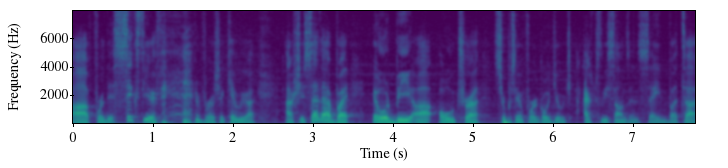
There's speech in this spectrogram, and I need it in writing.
uh, for the 60th anniversary. I can't believe I actually said that, but it would be uh, Ultra Super Saiyan 4 Gogeta, which actually sounds insane. But uh,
